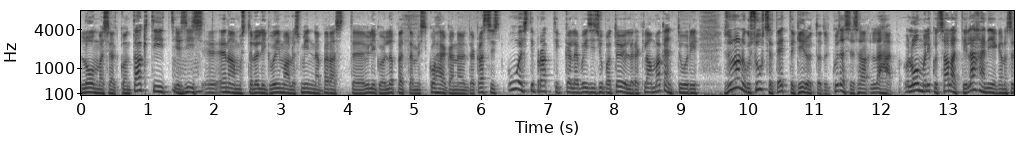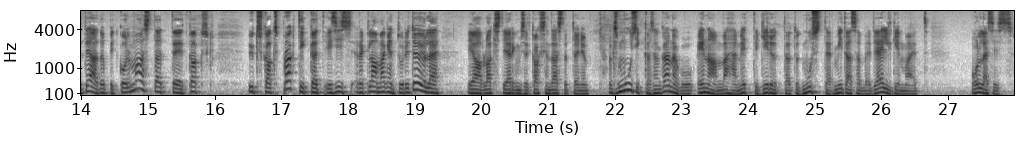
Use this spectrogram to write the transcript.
looma sealt kontaktid mm -hmm. ja siis eh, enamustel oligi võimalus minna pärast eh, ülikooli lõpetamist kohe ka nii-öelda kas siis uuesti praktikale või siis juba tööle reklaamagentuuri. ja sul on nagu suhteliselt ette kirjutatud, kuidas see läheb. loomulikult see alati ei lähe nii, aga no sa tead, õpid kolm aastat, teed kaks, üks-kaks praktikat ja siis reklaamagentuuri tööle ja plaksti järgmised kakskümmend aastat, on ju. aga kas muusikas on ka nagu enam-vähem ette kirjutatud muster, mida sa pead jälgima, et olla siis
